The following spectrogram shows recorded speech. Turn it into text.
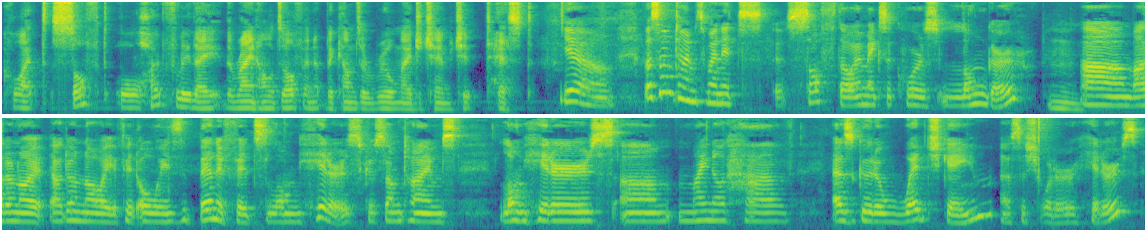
quite soft, or hopefully they the rain holds off and it becomes a real major championship test. Yeah, but sometimes when it's uh, soft, though, it makes a course longer. Um, I don't know. I don't know if it always benefits long hitters because sometimes long hitters um, might not have as good a wedge game as the shorter hitters.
